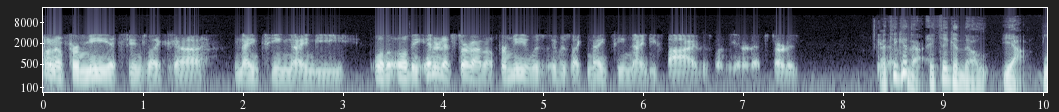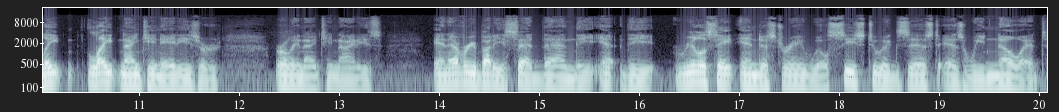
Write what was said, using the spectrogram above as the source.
I don't know. For me, it seems like uh, 1990. Well, the, well, the internet started. I don't know. For me, it was it was like 1995 is when the internet started. I think in the I think in the yeah late late 1980s or early 1990s, and everybody said then the the real estate industry will cease to exist as we know it,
